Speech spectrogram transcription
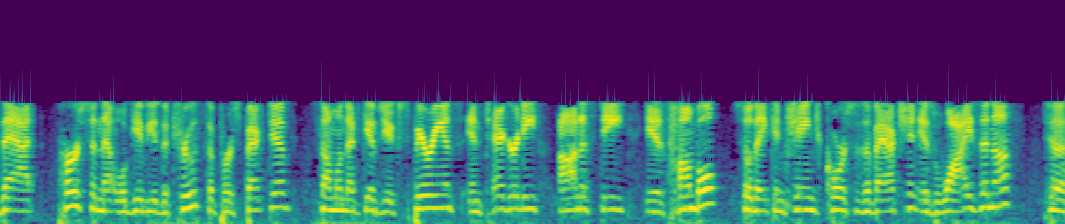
that person that will give you the truth, the perspective, someone that gives you experience, integrity, honesty, is humble so they can change courses of action, is wise enough to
